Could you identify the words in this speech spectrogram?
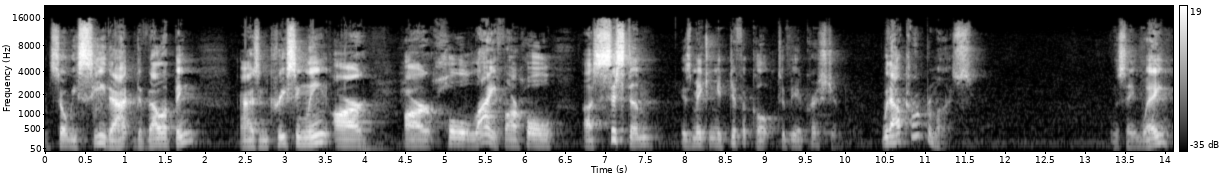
And so we see that developing as increasingly our, our whole life, our whole uh, system is making it difficult to be a Christian without compromise. In the same way,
